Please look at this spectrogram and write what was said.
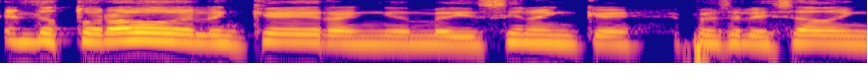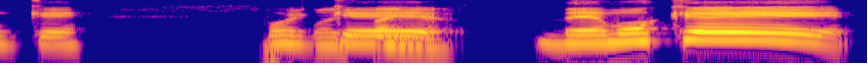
el doctorado de él en qué era, en medicina en qué, especializado en qué. Porque vemos que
